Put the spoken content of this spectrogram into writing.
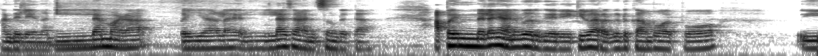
കണ്ടില്ലേ? നല്ല മഴ പെയ്യാനുള്ള എല്ലാ ചാൻസും ഉണ്ട് കേട്ടാ അപ്പോൾ ഇന്നലെ ഞാൻ വെറുകേരേക്ക് വിറകെടുക്കാൻ പോയപ്പോൾ ഈ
